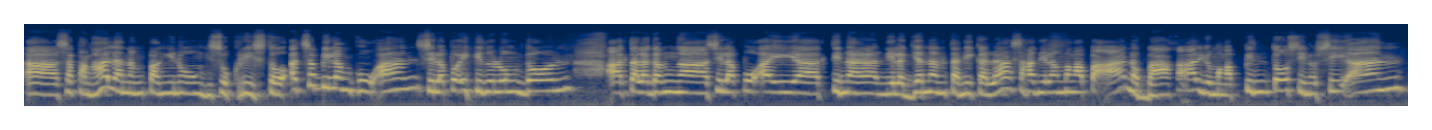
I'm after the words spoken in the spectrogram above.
uh, sa pangalan ng Panginoong Heso Kristo. At sa bilangguan, sila po ay kinulong doon at talagang uh, sila po ay uh, tina, ng tanikala sa kanilang mga paa na bakal, yung mga pinto, sinusian.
